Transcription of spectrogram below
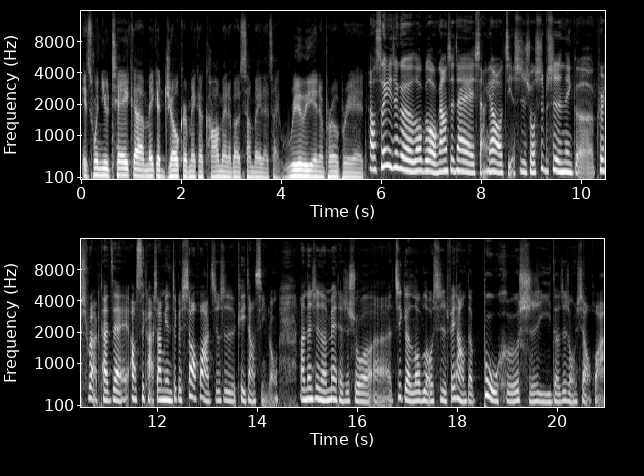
it's when you take uh, make a joke or make a comment about somebody that's like really inappropriate. 好，所以这个 low blow，我刚刚是在想要解释说，是不是那个 Chris Rock 他在奥斯卡上面这个笑话就是可以这样形容啊？但是呢，Matt 是说，呃，这个 low blow 是非常的 不合时宜的这种笑话，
